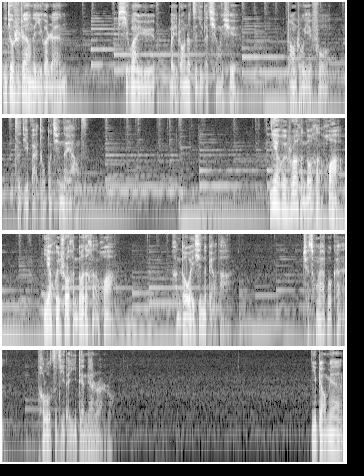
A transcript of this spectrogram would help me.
你就是这样的一个人，习惯于伪装着自己的情绪，装出一副自己百毒不侵的样子。你也会说很多狠话，你也会说很多的狠话，很多违心的表达，却从来不肯透露自己的一点点软弱。你表面。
